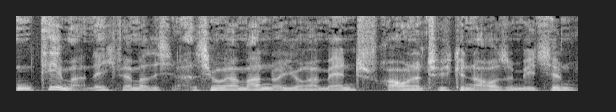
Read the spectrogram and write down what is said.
ein Thema, nicht? Wenn man sich als junger Mann und junger Mensch, Frauen natürlich genauso, Mädchen,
